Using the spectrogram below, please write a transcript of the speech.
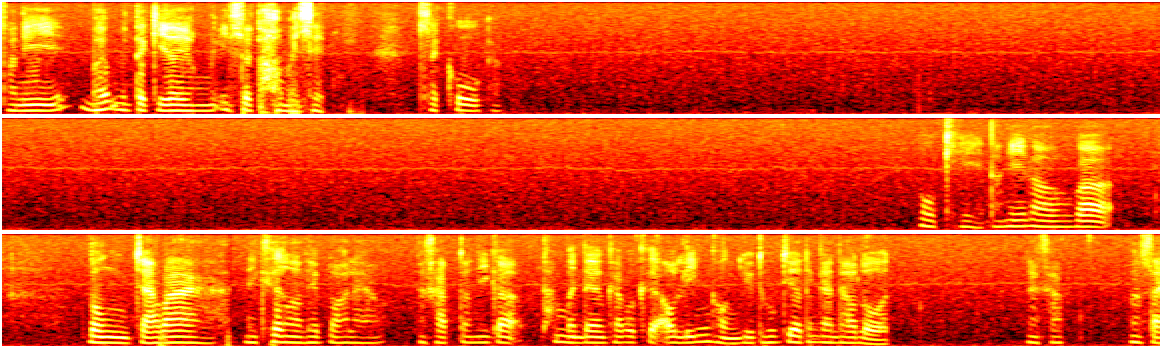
ตอนนี้เมื่อเมื่อกี้เรายังอินสตอลไม่เสร็จ สักครู่ครับโอเค ตอนนี้เราก็ลง Java ในเครื่องเราเรียบร้อยแล้วนะครับ ตอนนี้ก็ทำเหมือนเดิมครับ ก็คือเอาลิงก์ของ YouTube ที่เราต้องการดาวน์โหลดนะครับ มาใส่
